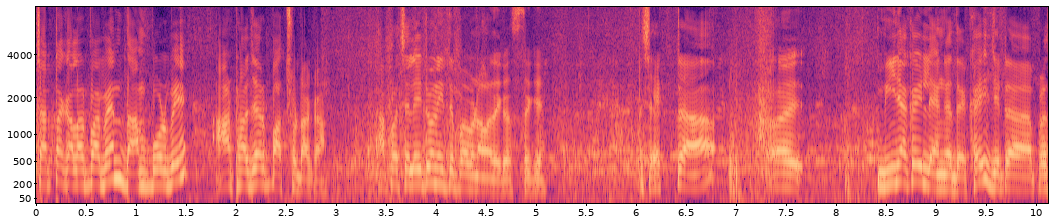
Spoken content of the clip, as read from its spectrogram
চারটা কালার পাবেন দাম পড়বে আট হাজার পাঁচশো টাকা। আপনারা চাইলে এটাও নিতে পারবেন আমাদের কাছ থেকে। আচ্ছা একটা আহ, মিনাকারি লেহেঙ্গা দেখাই যেটা আপনার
